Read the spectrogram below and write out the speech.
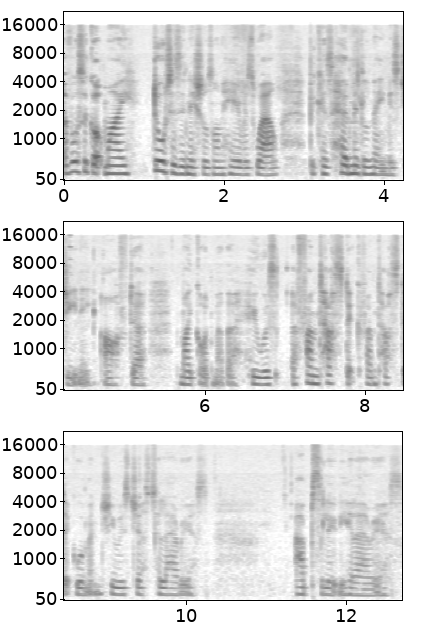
I've also got my daughter's initials on here as well because her middle name is Jeannie after my godmother who was a fantastic fantastic woman she was just hilarious absolutely hilarious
